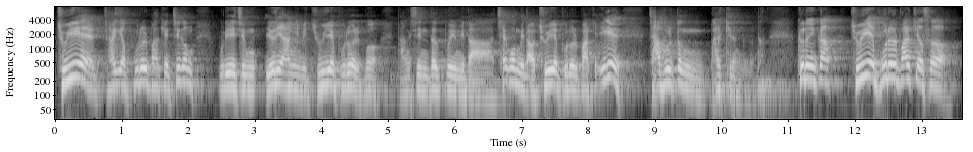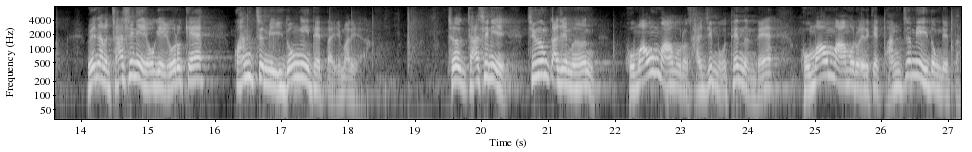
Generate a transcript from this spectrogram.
주위에 자기가 불을 밝혀, 지금 우리 지금 여리양님이 주위의 불을 뭐, 당신 덕분입니다. 최고입니다. 주위의 불을 밝혀. 이게 자불등 밝히는 거거든. 그러니까 주위의 불을 밝혀서 왜냐하면 자신이 요게 요렇게 관점이 이동이 됐다 이 말이야. 저 자신이 지금까지는 고마운 마음으로 살지 못했는데 고마운 마음으로 이렇게 관점이 이동됐다.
